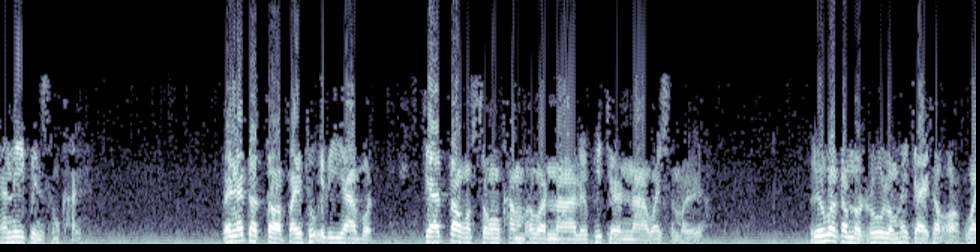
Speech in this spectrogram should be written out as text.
อันนี้เป็นสำคัญ แล้วก็ต่อไปทุกอิริยาบถจะต้องทรงคำภาวนาหรือพิจารณาไว้เสมอ หรือว่ากำหนดรู้ลมให้ใจเขาออกไว้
